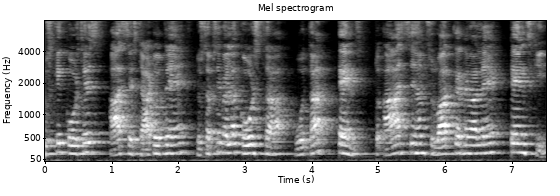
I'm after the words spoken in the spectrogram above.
उसके कोर्सेज आज से स्टार्ट होते हैं। जो सबसे पहला कोर्स था, वो था टेंस तो आज से हम शुरुआत करने वाले हैं टेंस की।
